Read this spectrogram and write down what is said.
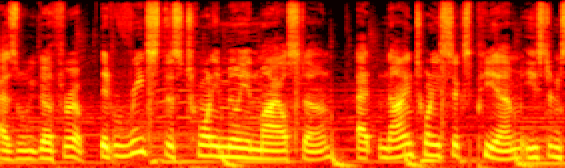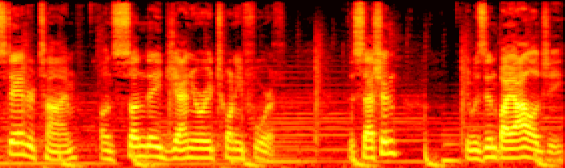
as we go through. It reached this 20 million milestone at 9:26 p.m. Eastern Standard Time on Sunday, January 24th. The session it was in biology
